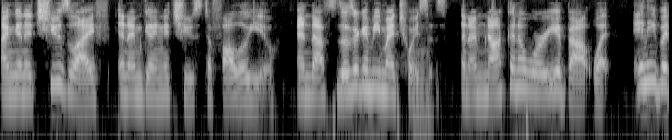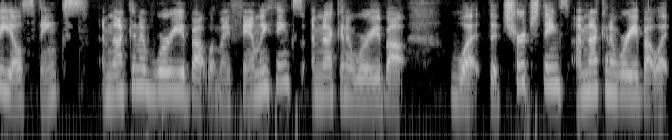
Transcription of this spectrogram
I'm going to choose life and i'm going to choose to follow you. And that's those are going to be my choices. And i'm not going to worry about what anybody else thinks. I'm not going to worry about what my family thinks. I'm not going to worry about what the church thinks. I'm not going to worry about what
